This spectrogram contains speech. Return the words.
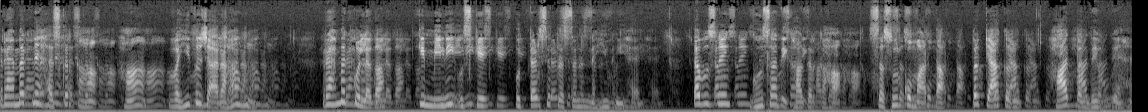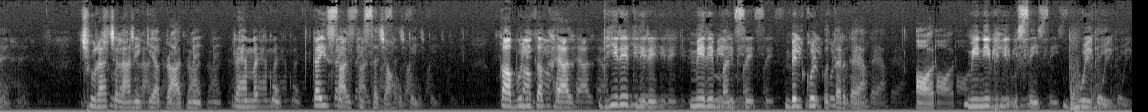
रहमत ने हंसकर कहा हाँ वही तो जा रहा हूँ। रहमत को लगा कि मिनी उसके उत्तर से प्रसन्न नहीं हुई है। तब उसने घूसा दिखाकर कहा, ससुर को मारता, पर क्या करूँ? हाथ बंधे हुए हैं। छुरा चलाने के अपराध में रहमत को कई साल की सजा हो गई। काबुली का ख्याल धीरे धीरे मेरे मन से बिल्कुल उतर गया और मिनी भी उसे भूल गई।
